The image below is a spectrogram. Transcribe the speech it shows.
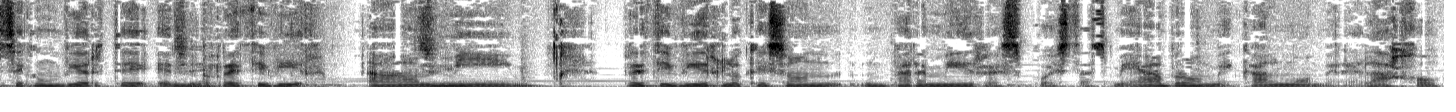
se convierte en Sí. recibir a Sí. mi recibir lo que son para mí respuestas. Me abro, me calmo, me relajo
